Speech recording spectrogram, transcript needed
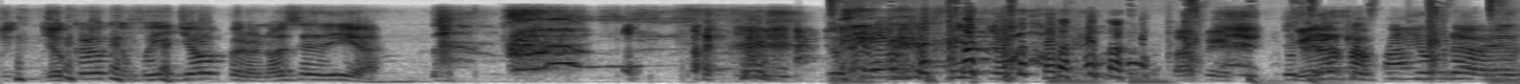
Yo, yo creo que fui yo, pero no ese día. Yo creo que fui yo. Papi, Yo yo creo era que fui papá. yo una vez.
